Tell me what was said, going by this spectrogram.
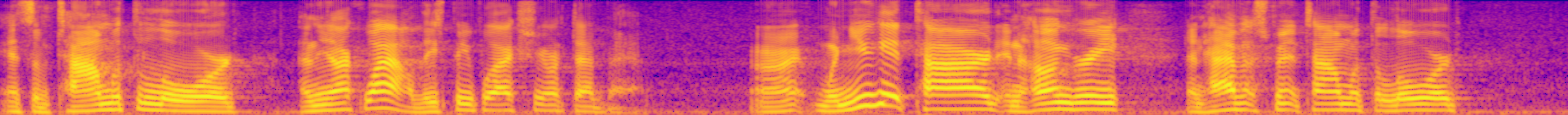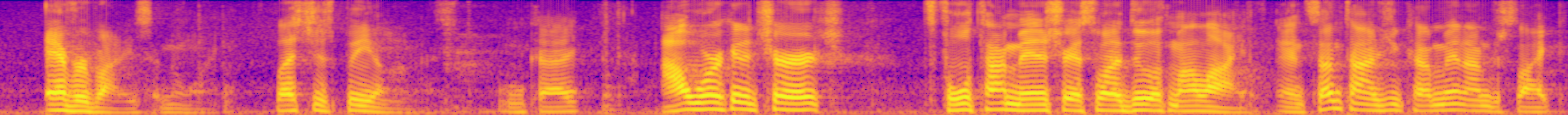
and some time with the Lord and you're like, wow, these people actually aren't that bad. All right? When you get tired and hungry and haven't spent time with the Lord, everybody's annoying. Let's just be honest. Okay? I work at a church, it's full time ministry, that's what I do with my life. And sometimes you come in, I'm just like,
